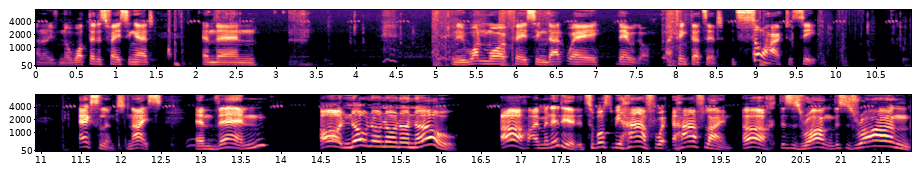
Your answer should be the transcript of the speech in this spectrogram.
I don't even know what that is facing at. And then we need one more facing that way. There we go. I think that's it. It's so hard to see. Excellent. Nice. And then... Oh, no, no, no, no, no. Oh, I'm an idiot. It's supposed to be half, half line. Ugh, this is wrong. This is wrong.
